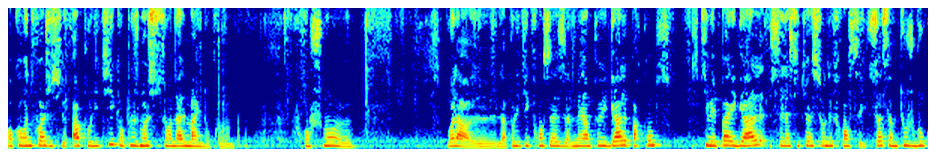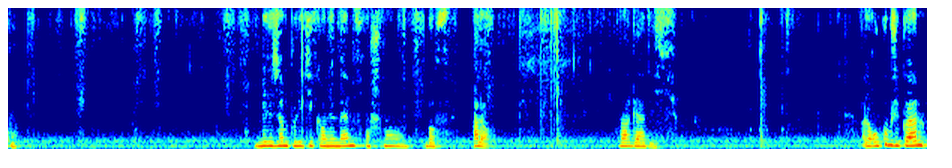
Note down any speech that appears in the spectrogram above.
Encore une fois, je suis apolitique. En plus, moi, je suis en Allemagne. Donc, euh, franchement, voilà, la politique française m'est un peu égale. Par contre, ce qui m'est pas égal, c'est la situation des Français. Ça, ça me touche beaucoup. Mais les hommes politiques en eux-mêmes, franchement, bof. Alors, regarder. Alors, au couple, j'ai quand même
